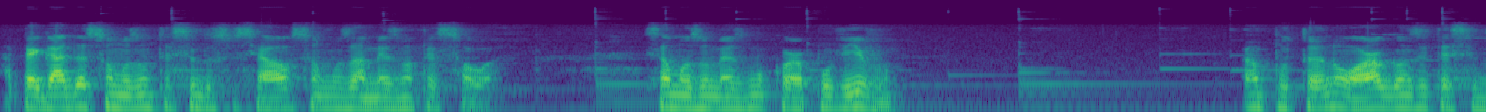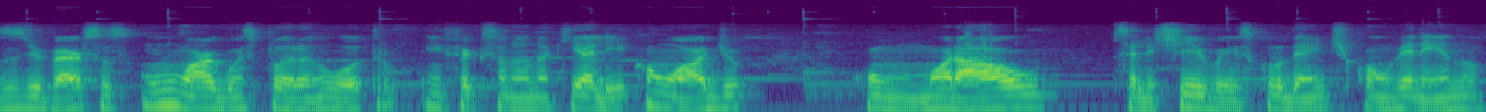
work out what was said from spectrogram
A pegada somos um tecido social, somos a mesma pessoa. Somos o mesmo corpo vivo. Amputando órgãos e tecidos diversos, um órgão explorando o outro, infeccionando aqui e ali com ódio, com moral seletiva e excludente, com veneno,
